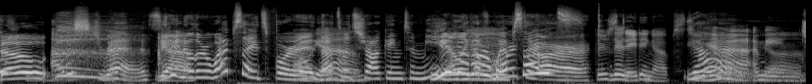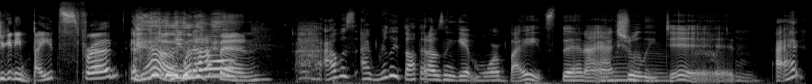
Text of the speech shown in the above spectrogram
No. I was stressed I didn't know there were websites for oh, it. Oh, That's what's shocking to me. You didn't like, know there of were there websites? are. There's There- dating apps. Too. yeah I mean Did you get any bites, Fred? Yeah. You what know? happened? I was I really thought that I was gonna get more bites than I actually mm. did mm. I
